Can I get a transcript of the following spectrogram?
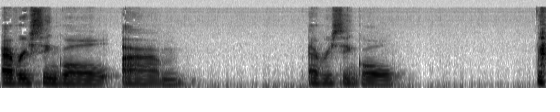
every single um, every single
